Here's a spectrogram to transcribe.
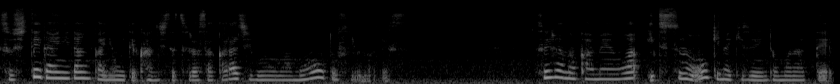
そして第2段階において感じた辛さから自分を守ろうとするのです。それらの仮面は5つの大きな傷に伴って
